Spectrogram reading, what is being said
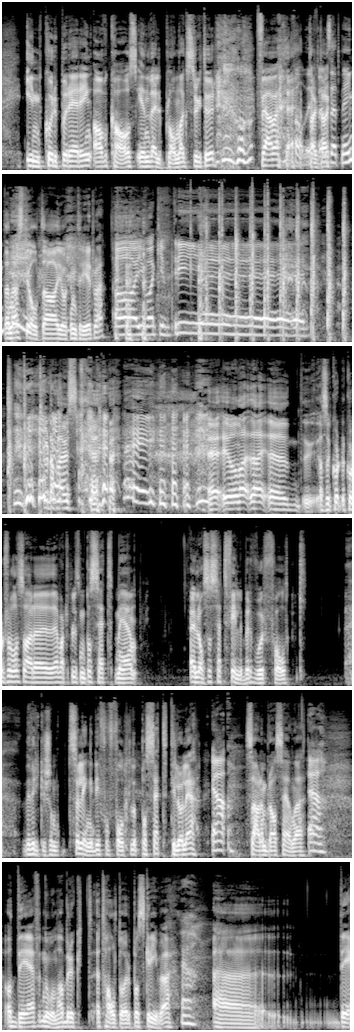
inkorporering av kaos i en velplanlagt struktur. For jeg, takk, takk. Den er stjålet av Joachim Trier, tror jeg. Og Joachim Trier. Stort applaus! Hei! Eh, jo, nei, nei, eh, altså, kort, kort fortalt så har jeg, jeg har vært liksom på sett med Eller også sett filmer hvor folk Det virker som så lenge de får folk på sett til å le, Ja. så er det en bra scene. Ja. Og det noen har brukt et halvt år på å skrive, Ja. eh, det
